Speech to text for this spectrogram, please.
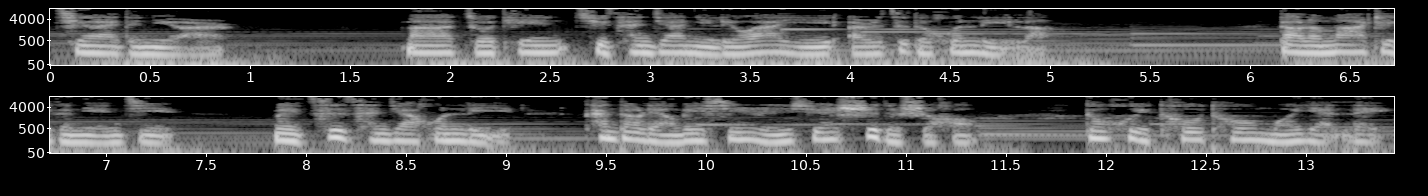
亲爱的女儿，妈昨天去参加你刘阿姨儿子的婚礼了。到了妈这个年纪，每次参加婚礼，看到两位新人宣誓的时候，都会偷偷抹眼泪，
